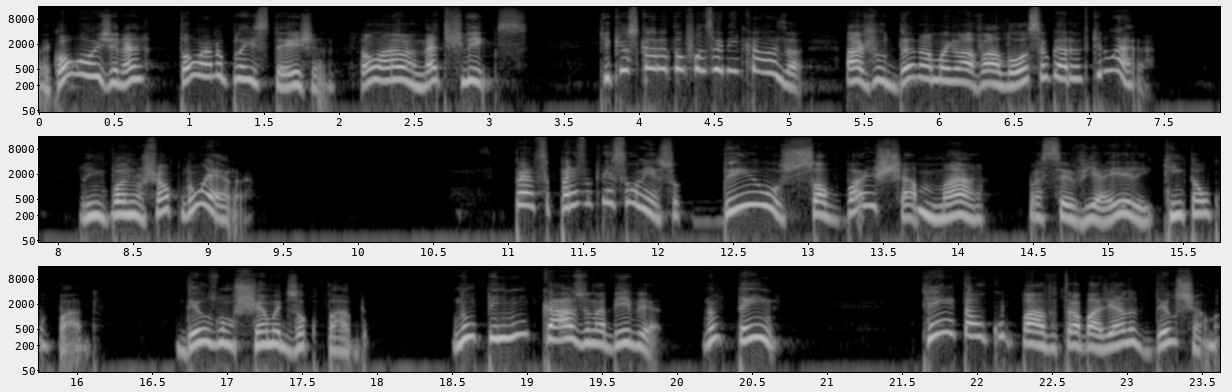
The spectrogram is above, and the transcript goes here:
É igual hoje, né? Estão lá no PlayStation, estão lá no Netflix. Que, que os caras estão fazendo em casa? Ajudando a mãe a lavar a louça, eu garanto que não era. Limpando o chão, não era. Presta, presta atenção nisso. Deus só vai chamar para servir a Ele quem está ocupado. Deus não chama desocupado. Não tem um caso na Bíblia. Não tem. Quem está ocupado trabalhando, Deus chama.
